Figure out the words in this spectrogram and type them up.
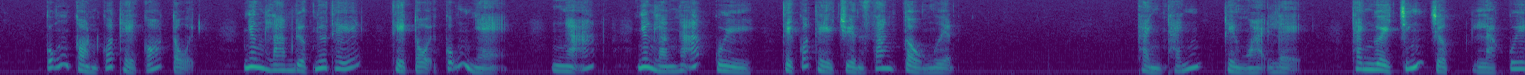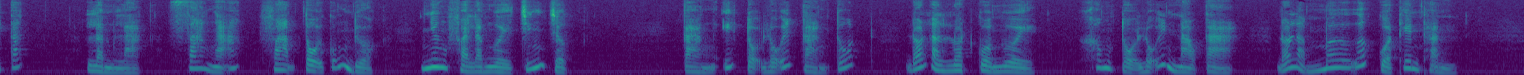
cũng còn có thể có tội, nhưng làm được như thế thì tội cũng nhẹ. Ngã, nhưng là ngã quỳ thì có thể chuyển sang cầu nguyện. Thành thánh thì ngoại lệ, thành người chính trực là quy tắc. Lầm lạc, xa ngã, phạm tội cũng được, nhưng phải là người chính trực. Càng ít tội lỗi càng tốt, đó là luật của người, không tội lỗi nào cả, đó là mơ ước của thiên thần.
